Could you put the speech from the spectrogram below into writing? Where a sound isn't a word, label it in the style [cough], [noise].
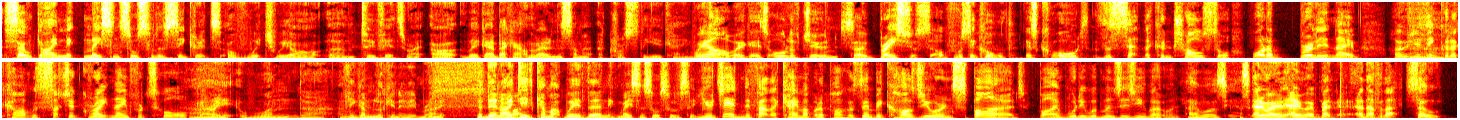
So, Guy, Nick Mason, Saucerful of Secrets, of which we are um, two fifths, right? Are, we're going back out on the road in the summer across the UK. We are. We're, it's all of June, so brace yourself. What's it called? It's called the Set the Controls Tour. What a brilliant name. Who do you think could have come up with such a great name for a tour, Gary? I wonder. I think I'm looking at him, right? But then I did come up with uh, Nick Mason, Saucerful of Secrets. You did. And in fact, that came up in a podcast then because you were inspired by Woody Woodmansey's U-Boat, weren't you? I was, yes. Anyway, anyway, but enough of that. So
